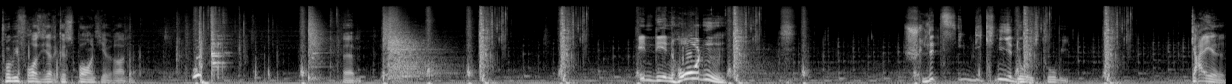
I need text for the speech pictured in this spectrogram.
Tobi, Vorsicht, hat gespawnt hier gerade. Ähm, In den Hoden! Schlitz ihm die Knie durch, Tobi. Geil.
